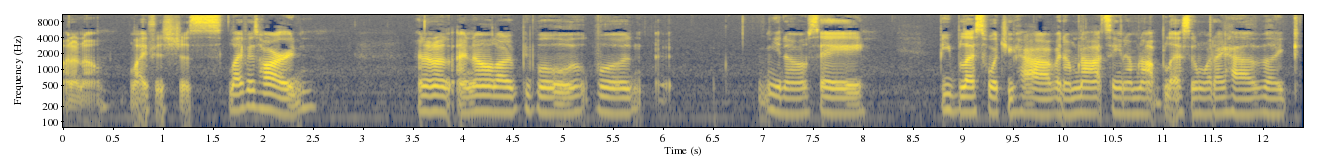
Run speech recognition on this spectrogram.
i don't know life is just life is hard. I know I know a lot of people would you know, say be blessed what you have and I'm not saying I'm not blessed in what I have. Like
